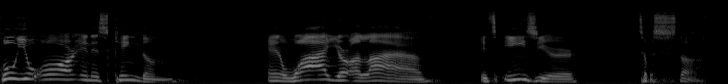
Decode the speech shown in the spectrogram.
who you are in His kingdom and why you're alive, it's easier to stuff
